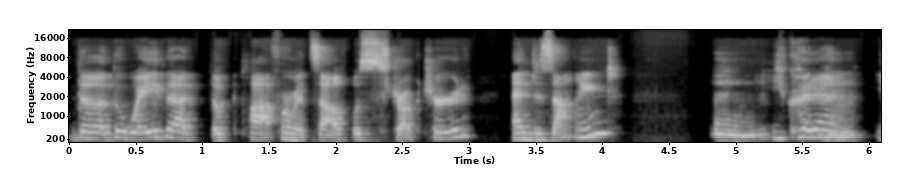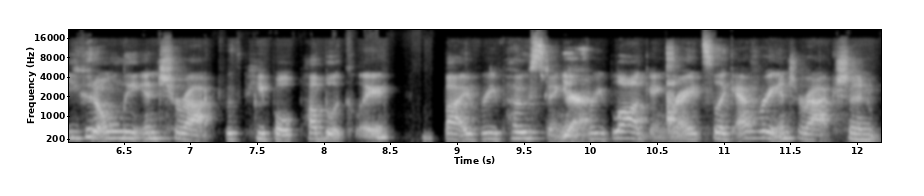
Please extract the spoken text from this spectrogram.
the the way that the platform itself was structured and designed Mm. you couldn't you could only interact with people publicly by reposting Yeah. and reblogging right so like every interaction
